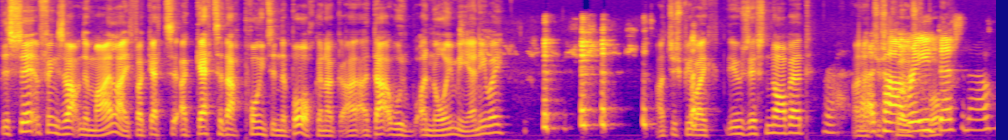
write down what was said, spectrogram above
There's certain things that happened in my life. I get to I get to that point in the book, and I, I, that would annoy me anyway. I'd just be like, "Who's this knobhead?" And I'd I just can't close the read this now.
